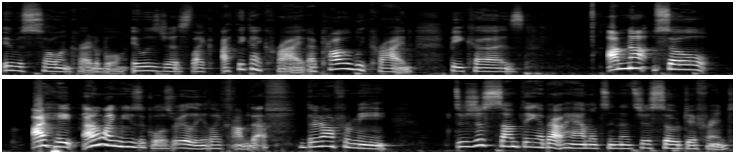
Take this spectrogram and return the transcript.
it was so incredible. It was just like I think I cried. I probably cried because I'm not so I hate I don't like musicals really. Like I'm deaf. They're not for me. There's just something about Hamilton that's just so different.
